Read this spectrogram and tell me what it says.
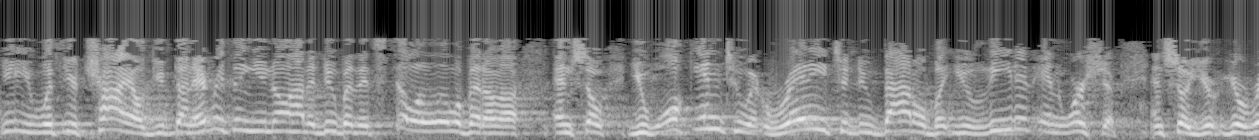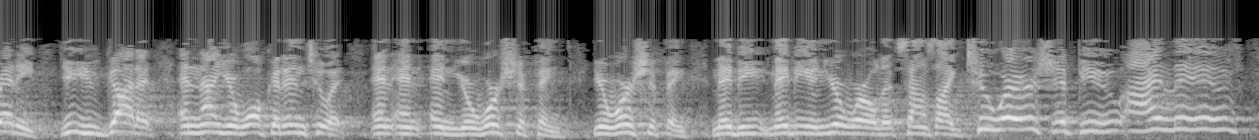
you, with your child, you've done everything you know how to do, but it's still a little bit of a, and so you walk into it ready to do battle, but you lead it in worship, and so you're, you're ready, you, you've got it, and now you're walking into it, and, and, and you're worshiping, you're worshiping. Maybe, maybe in your world it sounds like, to worship you I live,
